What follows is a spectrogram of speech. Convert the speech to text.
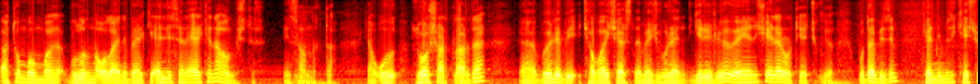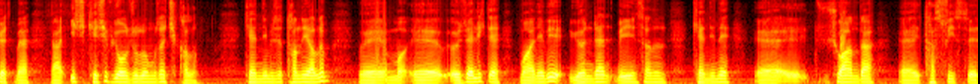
atom bomba bulunma olayını belki 50 sene erken almıştır insanlıkta. Yani o zor şartlarda yani böyle bir çaba içerisinde mecburen giriliyor ve yeni şeyler ortaya çıkıyor. Bu da bizim kendimizi keşfetme, yani iç keşif yolculuğumuza çıkalım. Kendimizi tanıyalım ve e, özellikle manevi yönden bir insanın kendini e, şu anda e, tasfiye,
